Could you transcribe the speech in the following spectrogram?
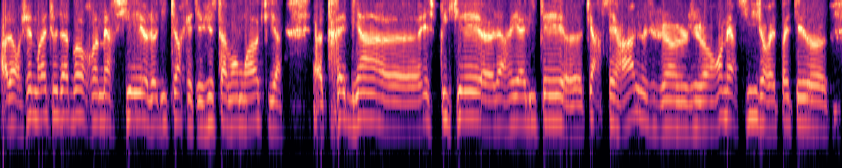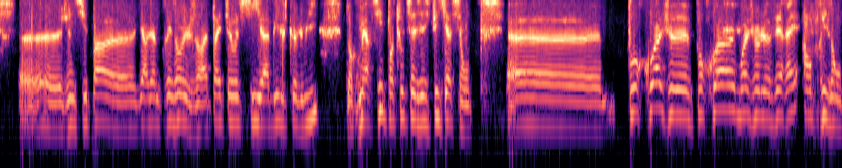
Alors, j'aimerais tout d'abord remercier euh, l'auditeur qui était juste avant moi, qui a, très bien euh, expliqué euh, la réalité euh, carcérale. Je, je l'en remercie. J'aurais pas été, euh, je ne suis pas gardien de prison, et j'aurais pas été aussi habile que lui. Donc, merci pour toutes ces explications. Pourquoi je, pourquoi moi je le verrais en prison?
